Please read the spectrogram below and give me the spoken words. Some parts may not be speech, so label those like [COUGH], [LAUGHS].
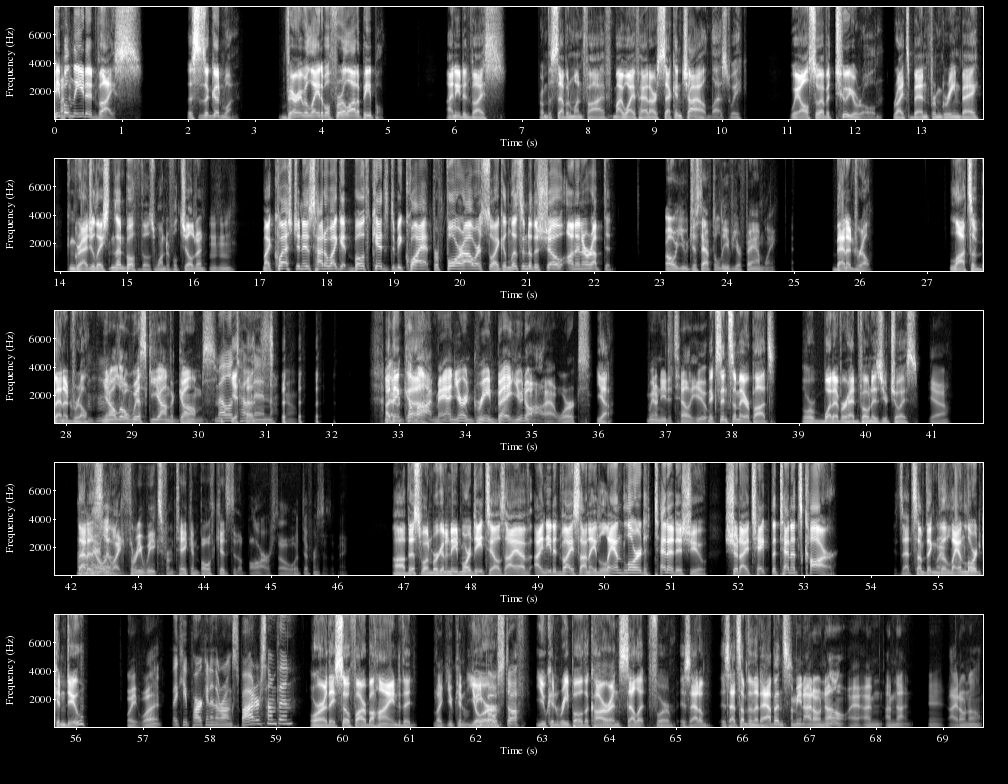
People [LAUGHS] need advice. This is a good one. Very relatable for a lot of people. I need advice from the 715. My wife had our second child last week. We also have a two year old, writes Ben from Green Bay. Congratulations on both of those wonderful children. Mm-hmm. My question is how do I get both kids to be quiet for four hours so I can listen to the show uninterrupted? Oh, you just have to leave your family. Benadryl. Lots of Benadryl. Mhm. You know, a little whiskey on the gums. [LAUGHS] melatonin. Yes. Yeah. [LAUGHS] I Yeah, think, Come uh, on, man. You're in Green Bay. You know how that works. Yeah. We don't need to tell you. Mix in some AirPods or whatever headphone is your choice. Yeah. That Oh, is You're only uh, like three weeks from taking both kids to the bar. So what difference does it make? Uh, this one, we're going to need more details. I have, I need advice on a landlord tenant issue. Should I take the tenant's car? Is that something the landlord can do, Wait, what? They keep parking in the wrong spot or something. or are they so far behind that Like you can Your- repo stuff? you can repo the car and sell it for? Is that a, is that something that happens? I mean, I don't know. I, I'm I'm not. eh, I don't know.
